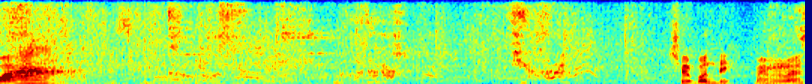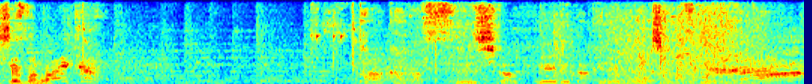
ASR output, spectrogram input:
ว้า Destroyed a tower. ช่วยบนดิทำไมไม่มาช่วยบนล่ะ たかが数字が増えるだけで無茶な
